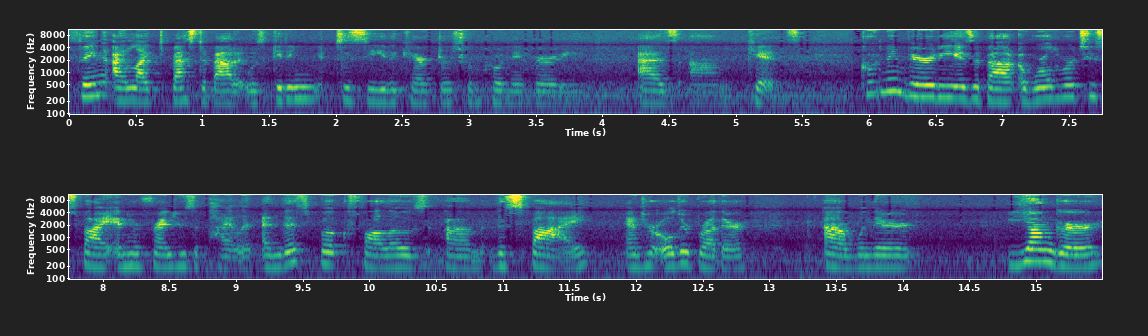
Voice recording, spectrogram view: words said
thing I liked best about it was getting to see the characters from Codename Verity as um, kids. Codename Verity is about a World War II spy and her friend who's a pilot, and this book follows um, the spy and her older brother um, when they're younger,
